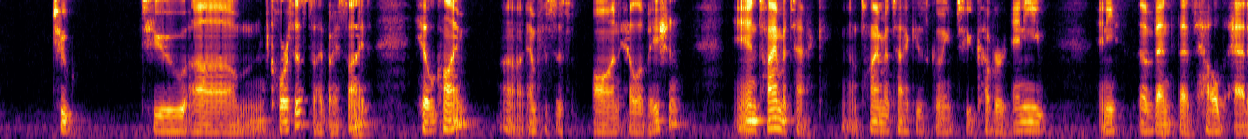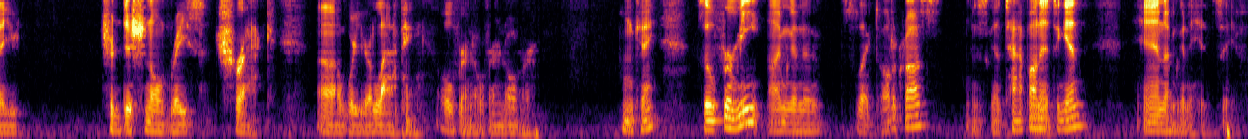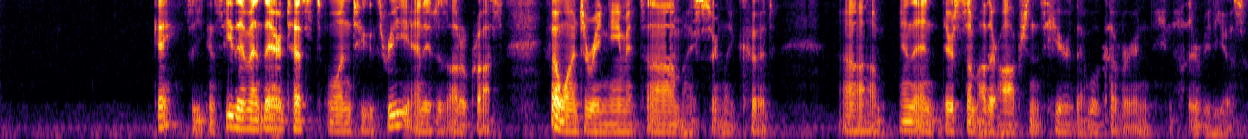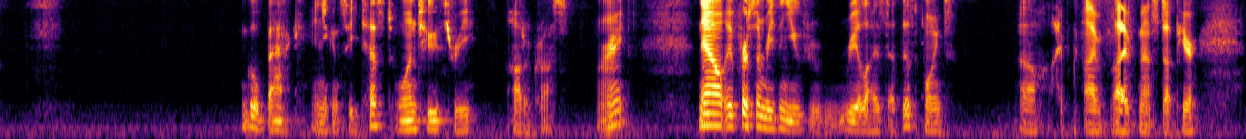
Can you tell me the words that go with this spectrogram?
two, two um, courses side by side. Hill climb, uh, emphasis on elevation, and time attack. Now, time attack is going to cover any any event that's held at a traditional race track uh, where you're lapping over and over and over. Okay, so for me, I'm going to select autocross. I'm just going to tap on it again, and I'm going to hit save. Okay, so you can see the event there, test one, two, three, and it is autocross. If I wanted to rename it, um, I certainly could. Um, and then there's some other options here that we'll cover in, in other videos. We'll go back and you can see test one, two, three, autocross. All right. Now, if for some reason you've realized at this point oh, I've, I've, I've messed up here.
